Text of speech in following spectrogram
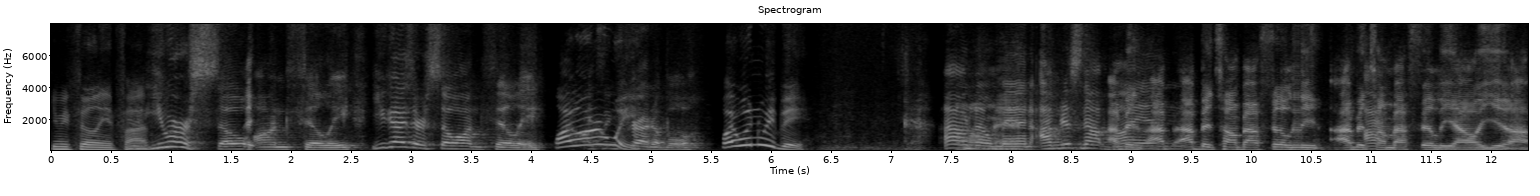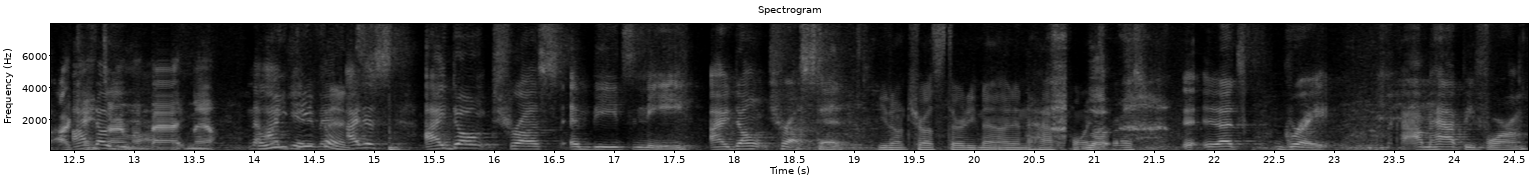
Give me Philly in five. You are so on Philly. You guys are so on Philly. Why aren't we? incredible. Why wouldn't we be? I don't Come know, man. man. I'm just not I've buying. been I've, I've been talking about Philly. I've been I- talking about Philly all year. I, I can't know turn my have. back now. no, I Elite get it, man. I just I don't trust Embiid's knee. I don't trust it. You don't trust 39 and a half points, Look. Bryce? I- That's great. I'm happy for him,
